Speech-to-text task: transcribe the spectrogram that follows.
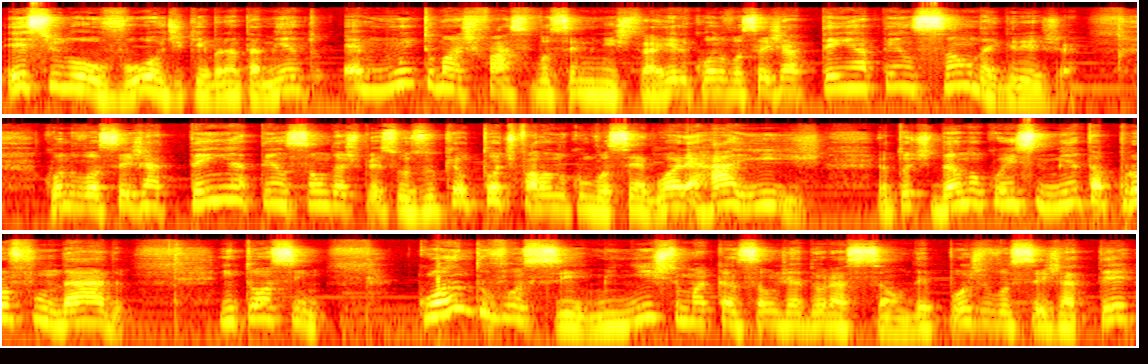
esse louvor de quebrantamento é muito mais fácil você ministrar ele quando você já tem a atenção da igreja, quando você já tem a atenção das pessoas. O que eu estou te falando com você agora é raiz, eu estou te dando um conhecimento aprofundado. Então, assim, quando você ministra uma canção de adoração, depois de você já ter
